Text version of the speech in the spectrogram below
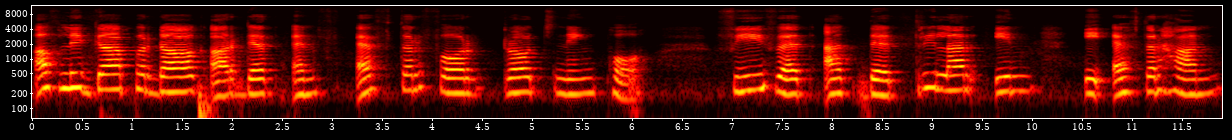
avlidna per dag are det and after fördröjning på. Vi vet att det trillar in i efterhand,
